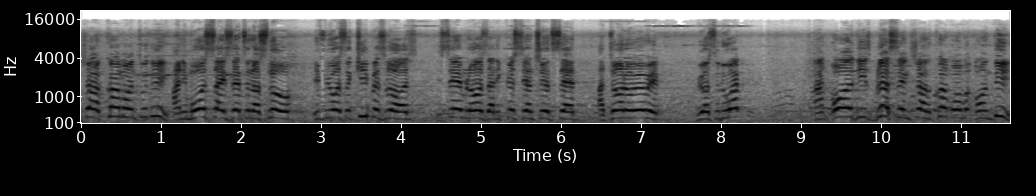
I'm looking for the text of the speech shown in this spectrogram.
shall come unto thee. And the Most High is letting us know, if we was to keep His laws, the same laws that the Christian church said, are done away with, we was to do what? And all these blessings shall come over on thee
